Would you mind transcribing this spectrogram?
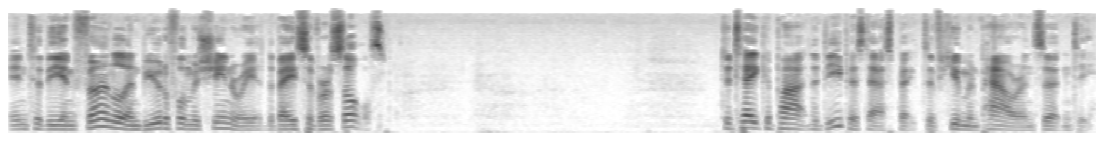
into the infernal and beautiful machinery at the base of our souls. To take apart the deepest aspects of human power and certainty.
